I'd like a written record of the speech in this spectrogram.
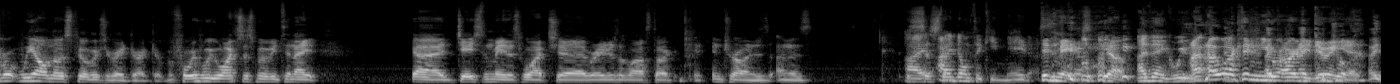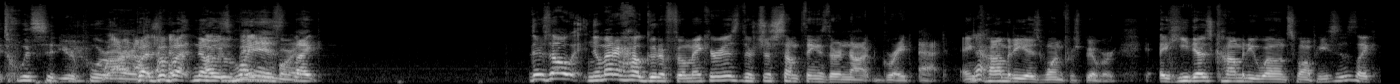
we all know Spielberg's a great director. Before we, watched this movie tonight, uh, Jason made us watch uh, Raiders of the Lost Ark intro on his on his. I, system. I don't think he made us. Didn't make us. No, I think we. I, I walked in and you were already I doing control- it. I twisted your poor Well, arm. but but but I no, was the point begging is for it. like there's always no matter how good a filmmaker is, there's just some things they're not great at, and Yeah. comedy is one for Spielberg. Uh, he does comedy well in small pieces, like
